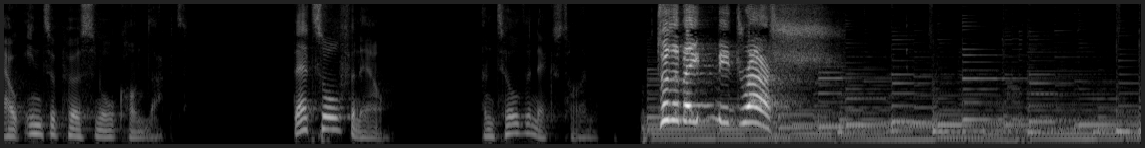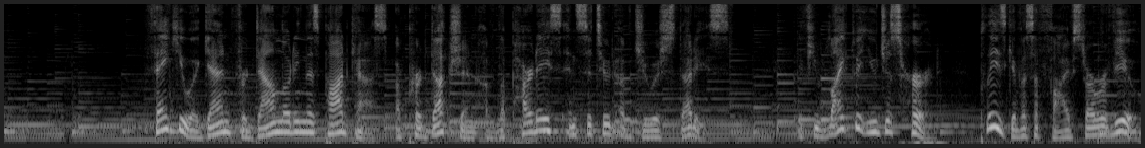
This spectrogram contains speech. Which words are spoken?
our interpersonal conduct. That's all for now. Until the next time. To the Beit Midrash! Thank you again for downloading this podcast, a production of the Pardes Institute of Jewish Studies. If you liked what you just heard, please give us a five star review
